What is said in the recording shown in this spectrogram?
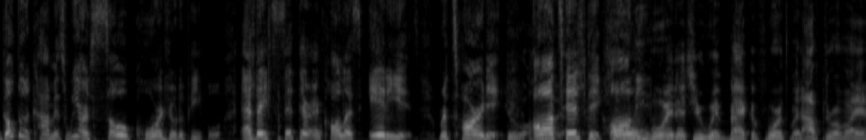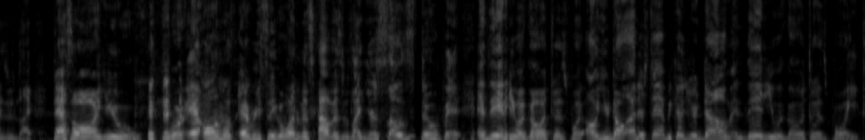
Go through the comments. We are so cordial to people as they sit there and call us idiots, retarded, Dude, autistic, all these. Homeboy that you went back and forth with, I'm throwing my hands. Was like, that's all you. Where almost every single one of his comments was like, you're so stupid, and then he would go into his point. Oh, you don't understand because you're dumb, and then you would go into his point.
